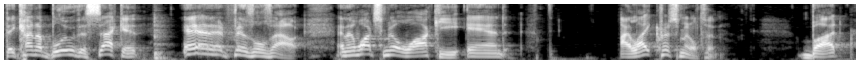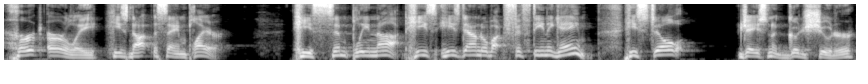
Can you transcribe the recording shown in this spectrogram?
They kind of blew the second, and it fizzles out. And I watched Milwaukee, and I like Khris Middleton, but hurt early, he's not the same player. He's simply not. He's he's down to about 15 a game. He's still Jason a good shooter.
